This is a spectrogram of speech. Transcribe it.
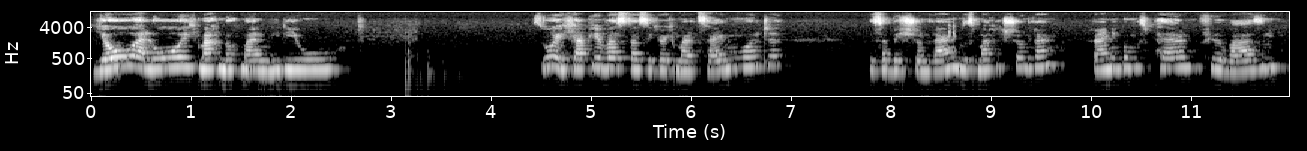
Jo, hallo, ich mache noch mal ein Video. So, ich habe hier was, das ich euch mal zeigen wollte. Das habe ich schon lang, das mache ich schon lang. Reinigungsperlen für Vasen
